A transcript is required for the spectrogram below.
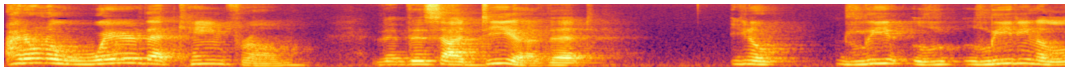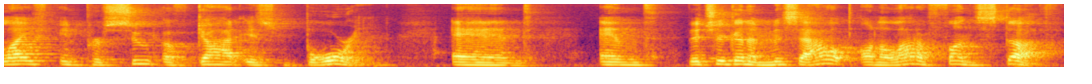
I don't know where that came from this idea that, you know, lead, leading a life in pursuit of God is boring and, and that you're going to miss out on a lot of fun stuff.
